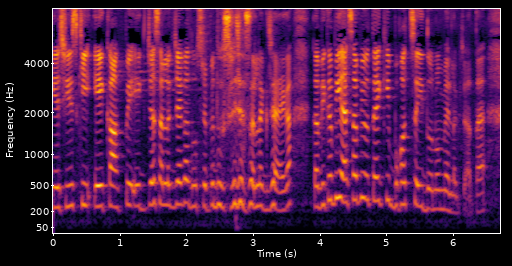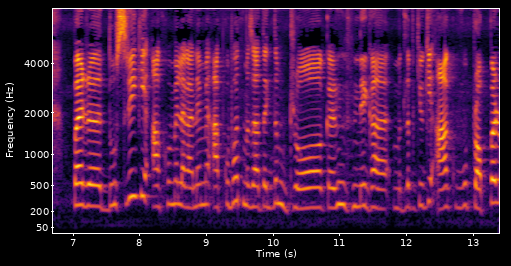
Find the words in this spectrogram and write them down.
ये चीज़ कि एक आँख पे एक जैसा लग जाएगा, दूसरे पे दूसरे जैसा लग जाएगा। कभी कभी ऐसा भी होता है कि बहुत सही दोनों में लग जाता है। पर दूसरी की आँखों में लगाने में आपको बहुत मज़ा आता है, एकदम ड्रॉ करने का मतलब क्योंकि आँख वो प्रॉपर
